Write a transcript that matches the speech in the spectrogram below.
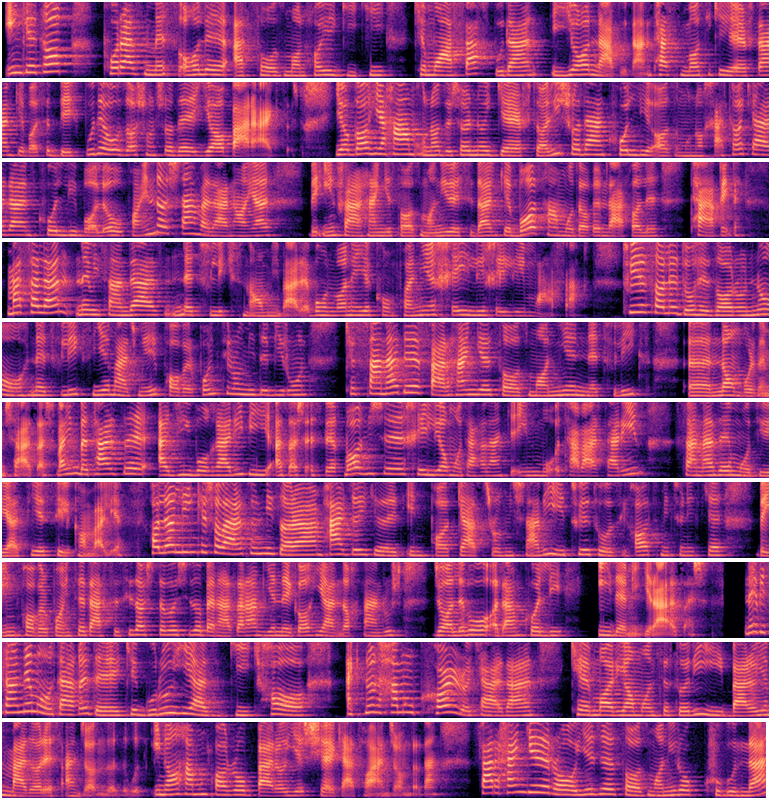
این کتاب پر از مثال از سازمان های گیکی که موفق بودن یا نبودن تصمیماتی که گرفتن که باعث بهبود اوضاعشون شده یا برعکسش یا گاهی هم اونا دچار نوع گرفتاری شدن کلی آزمون و خطا کردن کلی بالا و پایین داشتن و در نهایت به این فرهنگ سازمانی رسیدن که باز هم مداوم در حال تغییره. مثلا نویسنده از نتفلیکس نام می‌بره به عنوان یک کمپانی خیلی خیلی موفق. توی سال 2009 نتفلیکس یه مجموعه پاورپوینتی رو میده بیرون که سند فرهنگ سازمانی نتفلیکس نام برده میشه ازش و این به طرز عجیب و غریبی ازش استقبال میشه. خیلی ها معتقدن که این معتبرترین سند مدیریتی سیلیکون ولیه حالا لینکش رو براتون می‌ذارم. هر جایی که دارید این پادکست رو میشنوید توی توضیحات می‌تونید که به این پاورپوینت دسترسی داشته باشید و به نظرم یه نگاهی انداختن روش جالبه و آدم کلی ایده می‌گیره ازش. نویسنده معتقده که گروهی از گیک ها اکنون همون کار رو کردن که ماریا مونتسوری برای مدارس انجام داده بود. اینا همون کار رو برای شرکت ها انجام دادن. فرهنگ رایج سازمانی رو کوبوندن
